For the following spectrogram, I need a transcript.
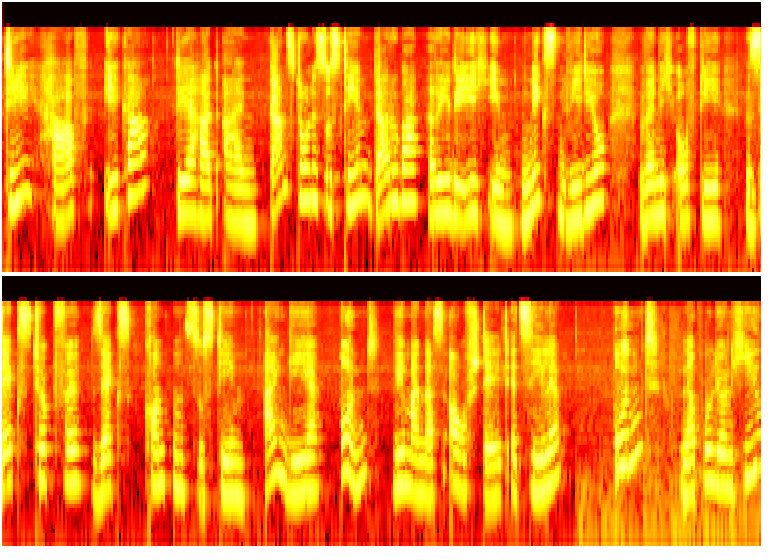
T. Half Eka der hat ein ganz tolles System. Darüber rede ich im nächsten Video, wenn ich auf die sechs Töpfe, sechs Kontensystem eingehe und wie man das aufstellt, erzähle. Und Napoleon Hill,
